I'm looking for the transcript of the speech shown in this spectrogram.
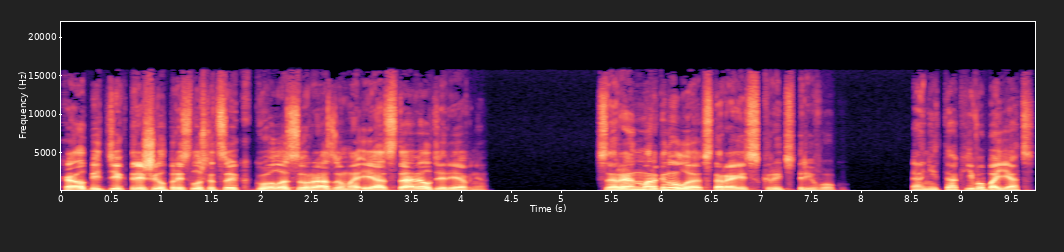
Халби Дикт решил прислушаться к голосу разума и оставил деревню?» Сирен моргнула, стараясь скрыть тревогу. «Они так его боятся?»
